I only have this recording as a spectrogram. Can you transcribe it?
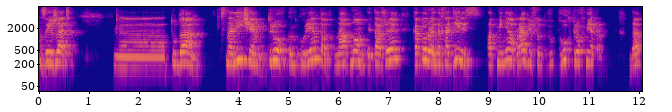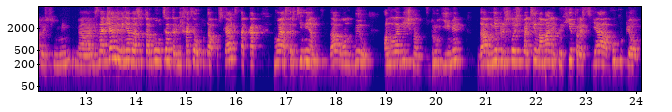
заезжать э, туда с наличием трех конкурентов на одном этаже, которые находились от меня в радиусе двух-трех метров. Да, то есть а, изначально меня даже торговый центр не хотел туда пускать, так как мой ассортимент, да, он был аналогичным с другими, да, мне пришлось пойти на маленькую хитрость, я выкупил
